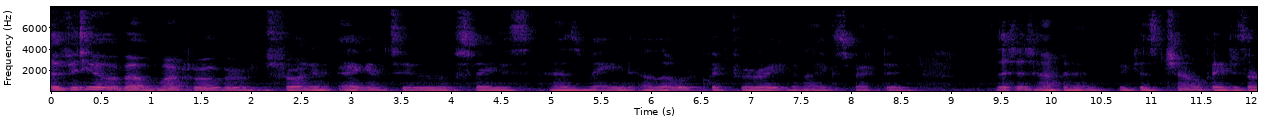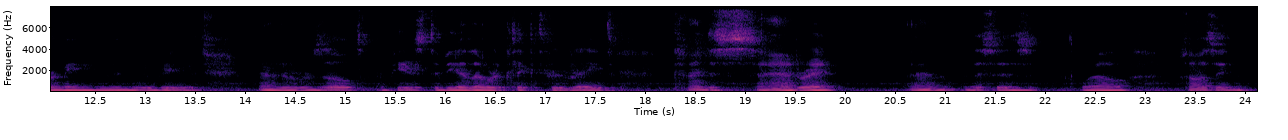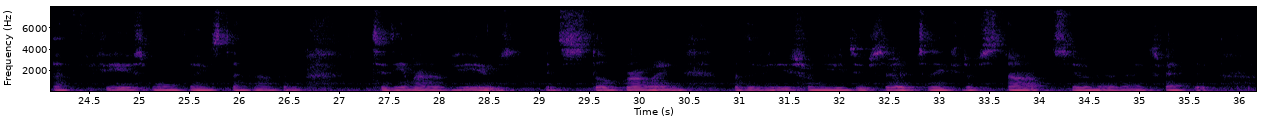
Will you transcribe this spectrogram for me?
The video about Mark Rober throwing an egg into space has made a lower click-through rate than I expected. This is happening because channel pages are remaining the new views, and the result appears to be a lower click-through rate. Kinda sad, right? And this is, well, causing a few small things to happen to the amount of views. Growing, but the views from YouTube search, they could have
